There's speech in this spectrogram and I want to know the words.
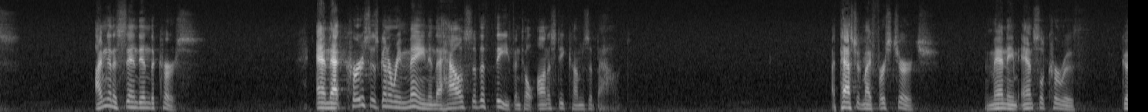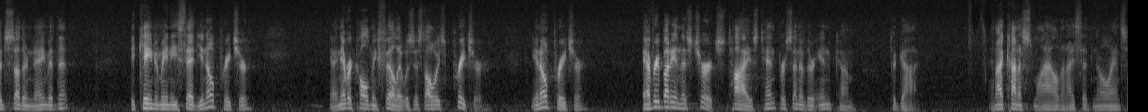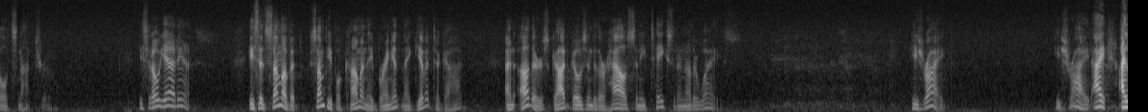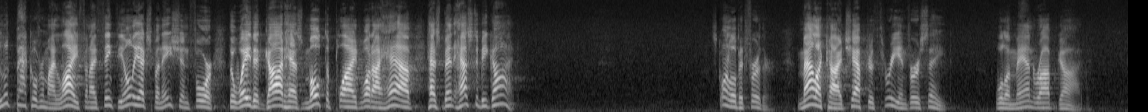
I'm going to send in the curse. And that curse is going to remain in the house of the thief until honesty comes about. I pastored my first church. A man named Ansel Caruth, good southern name, isn't it? He came to me and he said, You know, preacher, he never called me Phil, it was just always preacher. You know, preacher, everybody in this church tithes 10% of their income to God. And I kind of smiled and I said, No, Ansel, it's not true. He said, Oh, yeah, it is. He said, Some of it, some people come and they bring it and they give it to God. And others, God goes into their house and he takes it in other ways. He's right. He's right. I, I look back over my life and I think the only explanation for the way that God has multiplied what I have has, been, has to be God. Let's go on a little bit further. Malachi chapter 3 and verse 8. Will a man rob God?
